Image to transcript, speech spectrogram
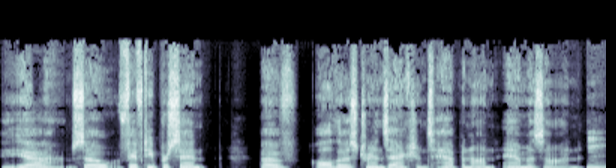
Yeah. So 50% of all those transactions happen on Amazon. Hmm.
